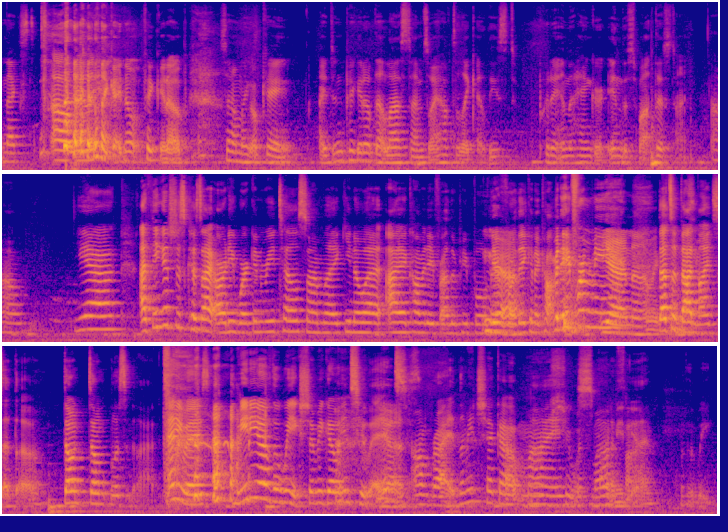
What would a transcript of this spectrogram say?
next. Oh, really? like I don't pick it up, so I'm like, okay, I didn't pick it up that last time, so I have to like at least put it in the hanger in the spot this time. Oh. Yeah, I think it's just because I already work in retail, so I'm like, you know what? I accommodate for other people, therefore Yeah. they can accommodate for me. Yeah, no, that makes That's a bad mindset, though. Don't don't listen to that. Anyways, media of the week. Should we go into it? Yes. All right. Let me check out my Oh, shoot, Spotify. my media? of the week.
